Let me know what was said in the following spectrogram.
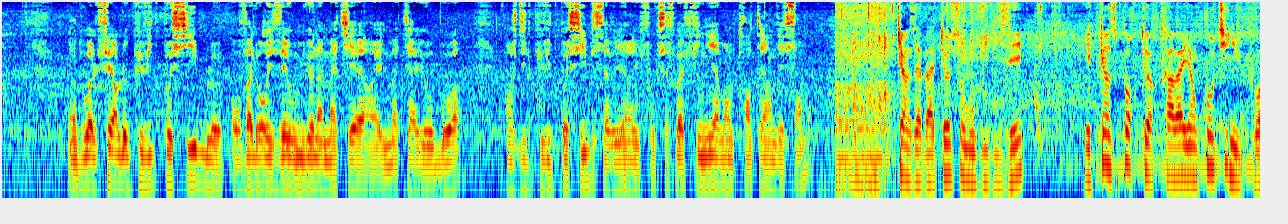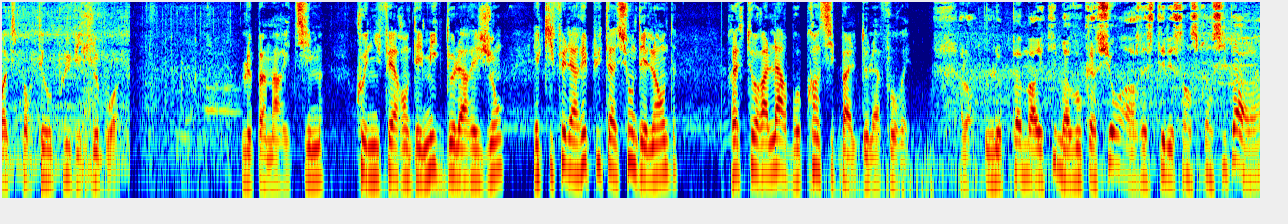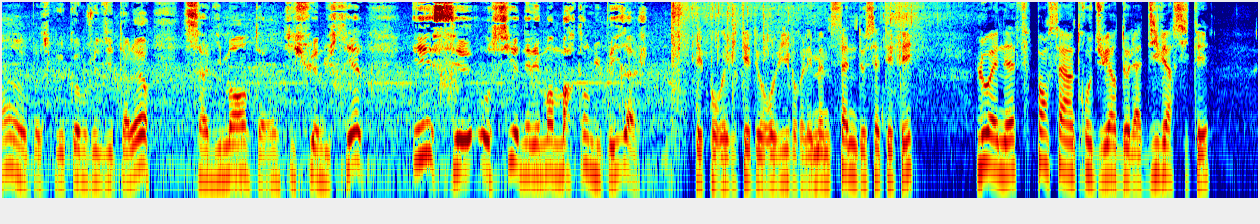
On doit le faire le plus vite possible pour valoriser au mieux la matière et le matériau au bois. Quand je dis le plus vite possible, ça veut dire qu'il faut que ça soit fini avant le 31 décembre. 15 abatteurs sont mobilisés et 15 porteurs travaillent en continu pour exporter au plus vite le bois. Le pain maritime conifère endémique de la région et qui fait la réputation des Landes, restera l'arbre principal de la forêt. Alors le pain maritime a vocation à rester l'essence principale, hein, parce que comme je le disais tout à l'heure, ça alimente un tissu industriel et c'est aussi un élément marquant du paysage. Et pour éviter de revivre les mêmes scènes de cet été, l'ONF pense à introduire de la diversité,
